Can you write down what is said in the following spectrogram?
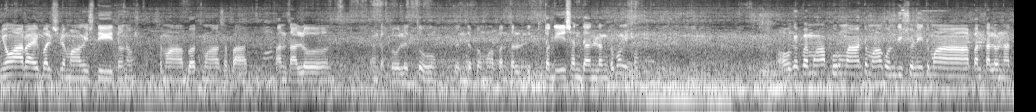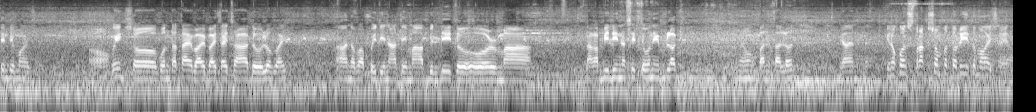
Yung arrivals lang mga guys dito, no? Sa mga about mga sapat, pantalon. Yan, katulad to. oh. Ganda pa mga pantalon dito. Tag-iisang daan lang to mga isa. Okay pa mga purmahan to, mga kondisyon nito mga pantalon natin di mga isa. Okay, so punta tayo. Bye-bye tayo sa dulo. Bye. Ano pa pwede natin mabil dito or ma nakabili na si Tony Vlog ng pantalon. Yan. Kino-construction pa to rito mga guys. Ayan.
